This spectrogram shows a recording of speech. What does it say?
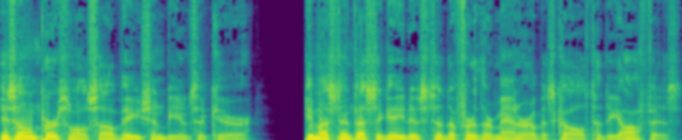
His own personal salvation being secure, he must investigate as to the further manner of his call to the office.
